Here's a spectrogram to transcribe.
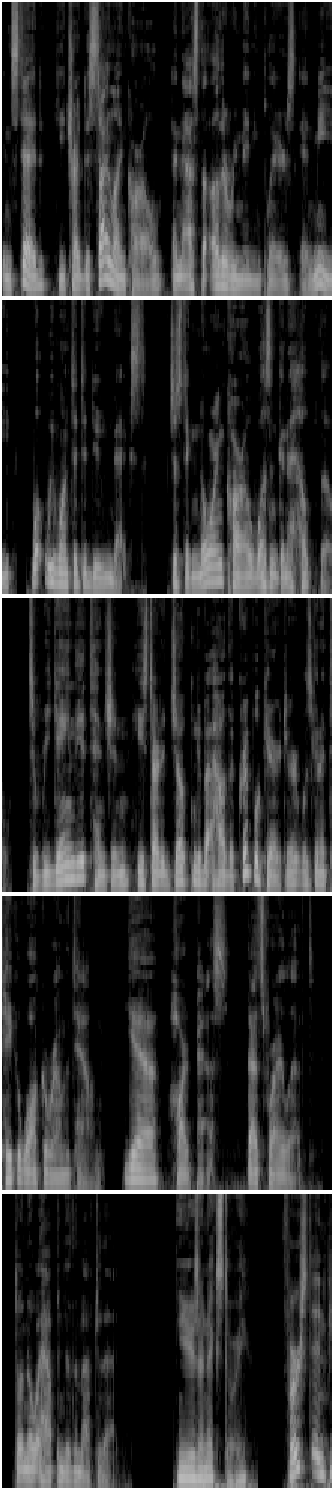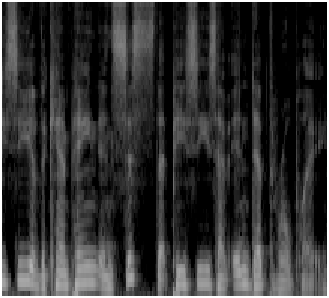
Instead, he tried to sideline Carl and asked the other remaining players and me what we wanted to do next. Just ignoring Carl wasn't going to help though. To regain the attention, he started joking about how the cripple character was going to take a walk around the town. Yeah, hard pass. That's where I left. Don't know what happened to them after that. Here's our next story. First NPC of the campaign insists that PCs have in depth roleplay.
